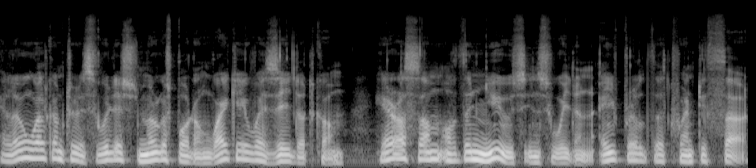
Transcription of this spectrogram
Hello and welcome to the Swedish Smorgasbord on ykyz.com. Here are some of the news in Sweden, April the 23rd.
